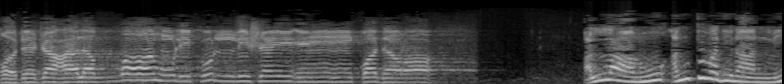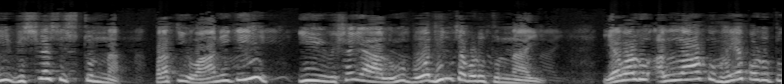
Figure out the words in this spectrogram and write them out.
قد جعل الله لكل شيء قدرا అల్లాను అంతిమ దినాన్ని విశ్వసిస్తున్న ప్రతి వానికి ఈ విషయాలు బోధించబడుతున్నాయి ఎవడు అల్లాకు భయపడుతూ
